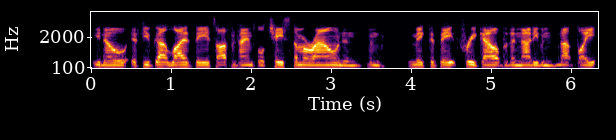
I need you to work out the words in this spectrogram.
you know, if you've got live baits, oftentimes they'll chase them around and, and make the bait freak out, but then not even not bite.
